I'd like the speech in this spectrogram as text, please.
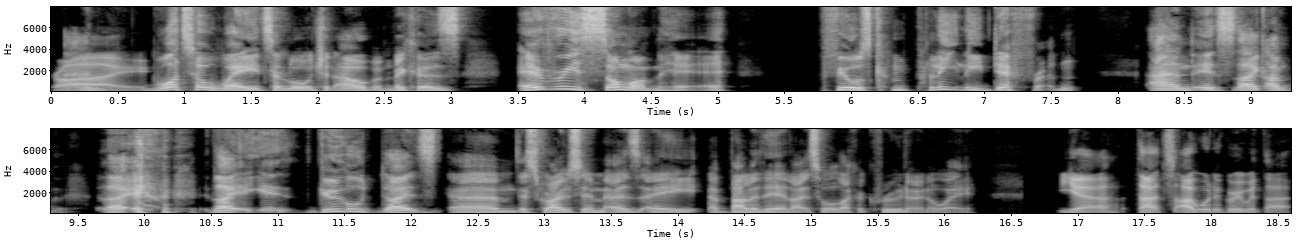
right And what a way to launch an album because every song on here feels completely different. And it's like I'm like like Google like um describes him as a a balladeer, like sort of like a crooner in a way. yeah that's i would agree with that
